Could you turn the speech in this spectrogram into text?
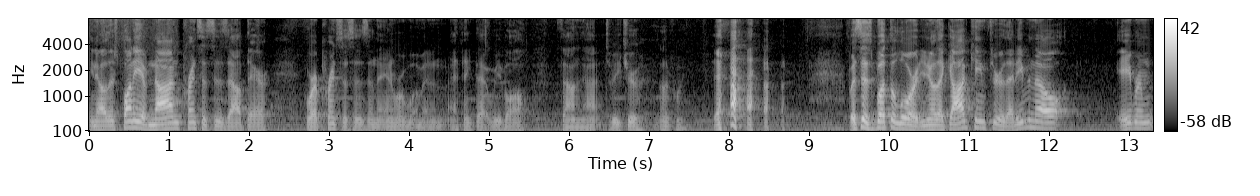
You know, there's plenty of non princesses out there who are princesses in the inward woman. And I think that we've all found that to be true. Another point? But it says, but the Lord, you know, that God came through, that even though Abram,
